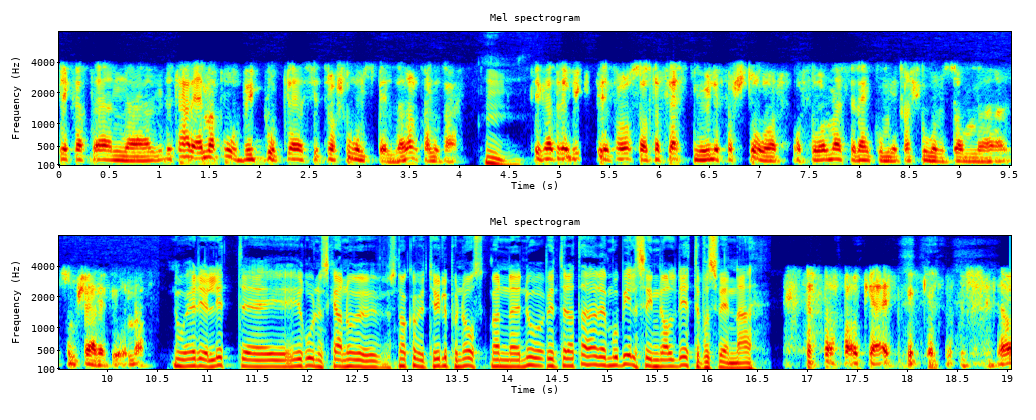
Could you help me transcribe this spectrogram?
slik at den, eh, Dette er med på å bygge opp det situasjonsbildet. kan du si. Mm. Slik at Det er viktig for oss at det flest mulig forstår og får med seg den kommunikasjonen som, som skjer i fjorden. Da. Nå er det litt eh, ironisk her, nå snakker vi tydelig på norsk, men nå begynte dette her mobilsignalet ditt å forsvinne? ok. ja,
